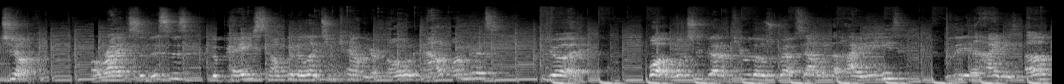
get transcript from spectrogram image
jump. All right, so this is the pace. I'm gonna let you count your own out on this. Good. But once you've got a few of those reps out with the high knees, really the high knees up,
